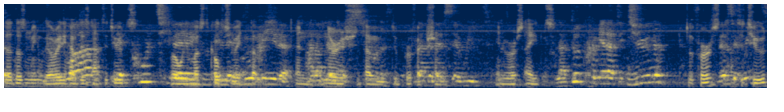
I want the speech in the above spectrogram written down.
that doesn't mean we already have these attitudes, but we must cultivate them and nourish them to perfection. In verse 8, the first attitude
